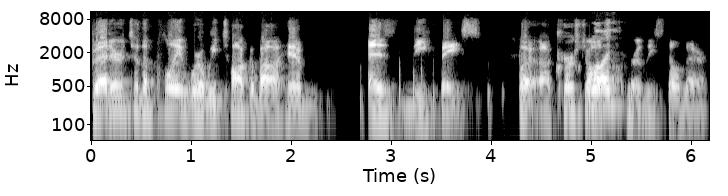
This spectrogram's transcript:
better to the point where we talk about him as the face. But uh, Kershaw Well, is I- currently still there.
